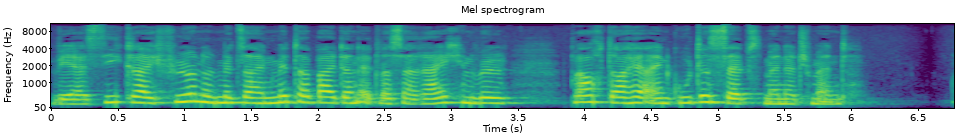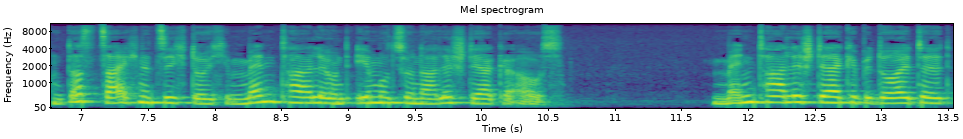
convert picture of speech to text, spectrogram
Wer siegreich führen und mit seinen Mitarbeitern etwas erreichen will, braucht daher ein gutes Selbstmanagement. Und das zeichnet sich durch mentale und emotionale Stärke aus. Mentale Stärke bedeutet,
